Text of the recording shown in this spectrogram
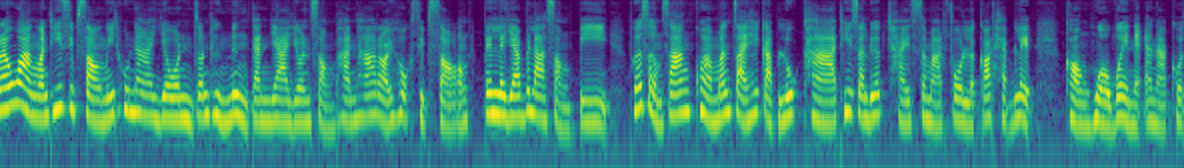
ระหว่างวันที่ 12 มิถุนายน จนถึง 1 กันยายน 2562 เป็นระยะเวลา 2 ปี เพื่อเสริมสร้างความมั่นใจให้กับลูกค้าที่จะเลือกใช้สมาร์ทโฟน แล้วก็แท็บเล็ตของหัวเว่ยในอนาคต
